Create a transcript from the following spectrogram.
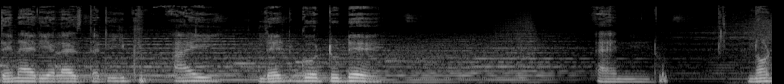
then i realized that if i let go today and not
